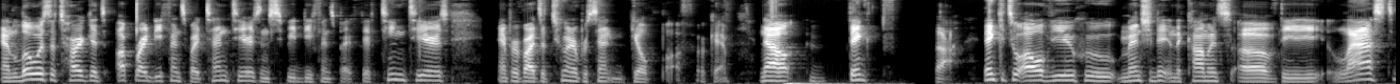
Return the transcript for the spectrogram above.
and lowers the target's upright defense by 10 tiers and speed defense by 15 tiers and provides a 200% guilt buff. Okay. Now, thank ah, thank you to all of you who mentioned it in the comments of the last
